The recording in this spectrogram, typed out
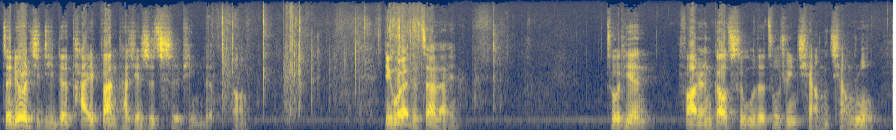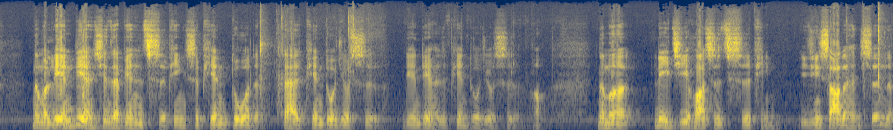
整流集体的台半，它先是持平的啊。另外的再来，昨天法人高持股的族群强强弱。那么联电现在变成持平，是偏多的，这还是偏多就是了。联电还是偏多就是了啊。那么利基化是持平，已经杀得很深了。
